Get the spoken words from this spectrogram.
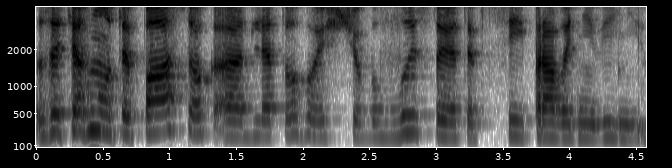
затягнути пасок е, для того, щоб вистояти в цій праведній війні.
